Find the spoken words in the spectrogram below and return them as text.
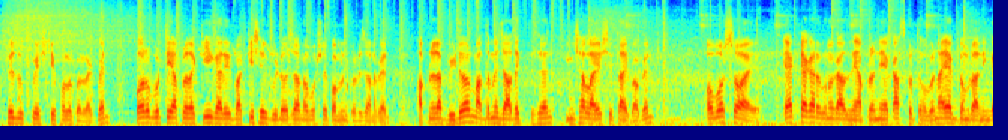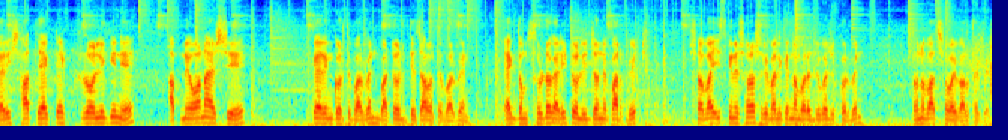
ফেসবুক পেজটি ফলো করে রাখবেন। পরবর্তী আপনারা কী গাড়ির বা কিসের ভিডিও চান, অবশ্যই কমেন্ট করে জানাবেন। আপনারা ভিডিওর মাধ্যমে যা দেখতেছেন ইনশাল্লাহ এসে তাই পাবেন। অবশ্যই, এক টাকার কোনো কাজ নেই। আপনার নিয়ে কাজ করতে হবে না। একদম রানিং গাড়ি, সাথে একটা ট্রলি কিনে আপনি অনায়াসে ক্যারিং করতে পারবেন বা টলিতে চালাতে পারবেন। একদম ছোট গাড়ি, টলির জন্য পারফেক্ট সবাই স্ক্রিনে সরাসরি মালিকের নাম্বারে যোগাযোগ করবেন। ধন্যবাদ, সবাই ভালো থাকবেন।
